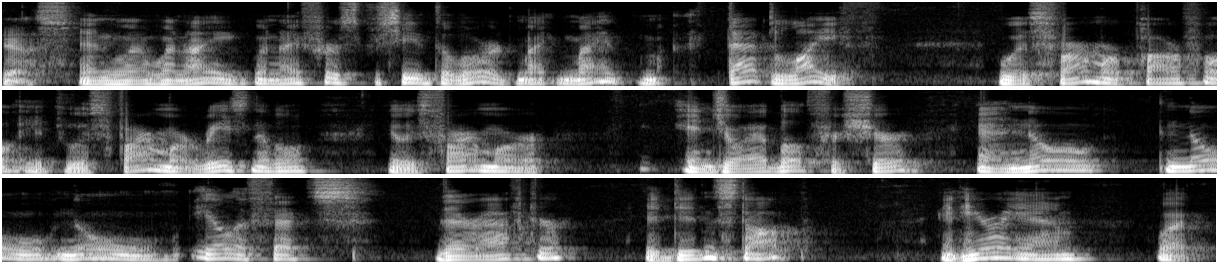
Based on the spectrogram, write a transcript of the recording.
Yes. And when, when I when I first received the Lord, my, my, my that life was far more powerful. It was far more reasonable. It was far more enjoyable for sure, and no no no ill effects thereafter. It didn't stop, and here I am. What?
